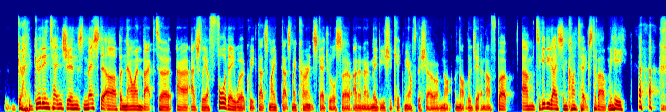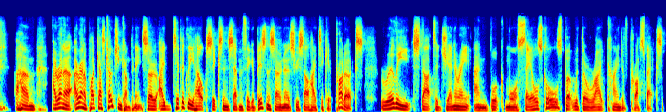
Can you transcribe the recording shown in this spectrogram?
good intentions, messed it up. And now I'm back to uh, actually a four day work week. That's my, that's my current schedule. So I don't know, maybe you should kick me off the show. I'm not, I'm not legit enough. But um, to give you guys some context about me, um, I run a I run a podcast coaching company. So I typically help six and seven figure business owners who sell high ticket products really start to generate and book more sales calls, but with the right kind of prospects.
